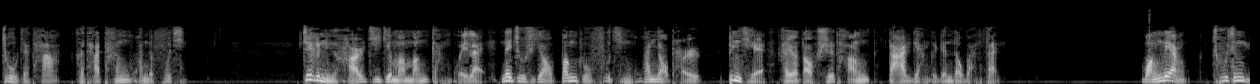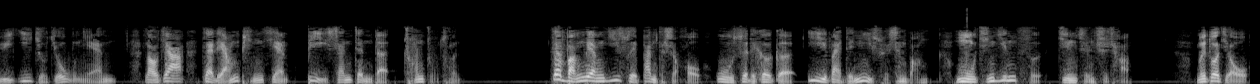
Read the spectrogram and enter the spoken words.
住着他和他瘫痪的父亲。这个女孩急急忙忙赶回来，那就是要帮助父亲换尿盆，并且还要到食堂打两个人的晚饭。王亮出生于一九九五年，老家在梁平县碧山镇的川主村。在王亮一岁半的时候，五岁的哥哥意外的溺水身亡，母亲因此精神失常。没多久，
